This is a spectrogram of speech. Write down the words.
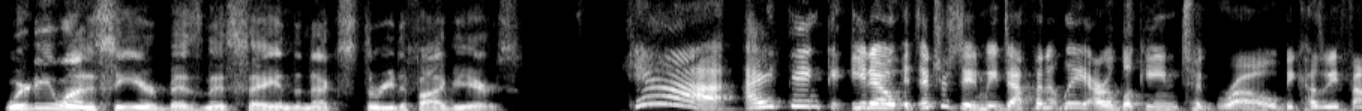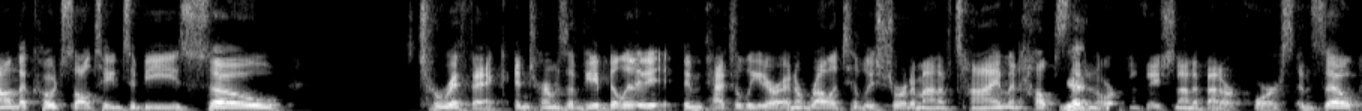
Where do you want to see your business, say, in the next three to five years? Yeah, I think, you know, it's interesting. We definitely are looking to grow because we found the coach salting to be so terrific in terms of the ability to impact a leader in a relatively short amount of time and help set yeah. an organization on a better course. And so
